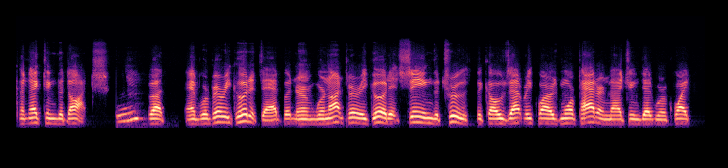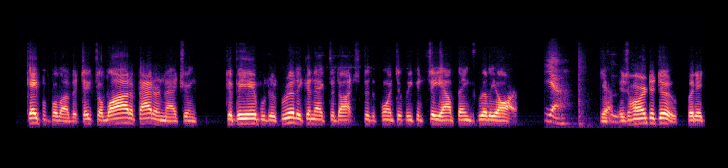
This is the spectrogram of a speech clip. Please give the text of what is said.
connecting the dots. Mm, But and we're very good at that, but we're not very good at seeing the truth because that requires more pattern matching that we're quite capable of. It takes a lot of pattern matching to be able to really connect the dots to the point that we can see how things really are. Yeah. Yeah, Mm. it's hard to do, but it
